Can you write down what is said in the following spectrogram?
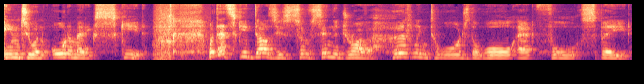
into an automatic skid. What that skid does is sort of send the driver hurtling towards the wall at full speed.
